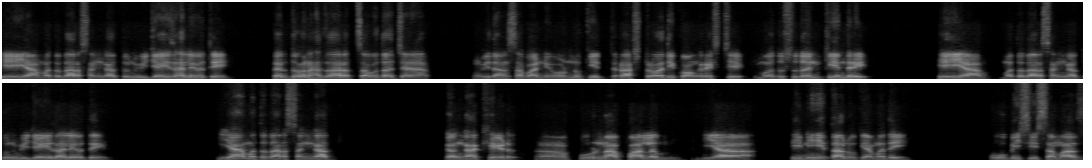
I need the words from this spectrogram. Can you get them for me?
हे या मतदारसंघातून विजयी झाले होते. तर दोन हजार चौदाच्या विधानसभा निवडणुकीत राष्ट्रवादी काँग्रेसचे मधुसूदन केंद्रे हे या मतदारसंघातून विजयी झाले होते. या मतदारसंघात गंगाखेड पूर्णा पालम या तिन्ही तालुक्यामध्ये ओबीसी समाज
